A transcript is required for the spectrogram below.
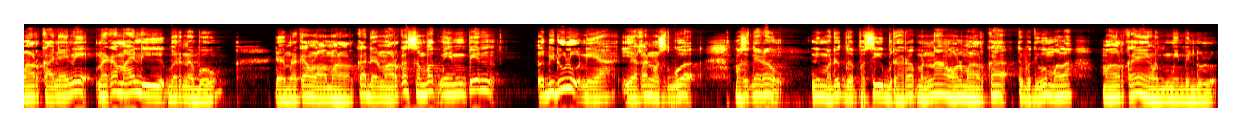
Mallorcanya ini mereka main di Bernabeu dan mereka melawan Mallorca dan Mallorca sempat mimpin lebih dulu nih ya. Ya kan maksud gua maksudnya kan ini Madrid udah pasti berharap menang lawan Mallorca tiba-tiba malah Mallorcanya yang lebih mimpin dulu.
